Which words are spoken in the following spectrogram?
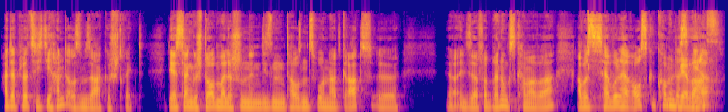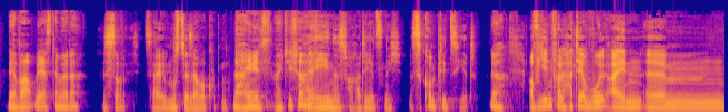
hat er plötzlich die Hand aus dem Sarg gestreckt. Der ist dann gestorben, weil er schon in diesen 1200 Grad äh, ja, in dieser Verbrennungskammer war. Aber es ist ja wohl herausgekommen, Und wer dass war's? er. Wer war? Wer ist der Mörder? Das muss der selber gucken. Nein, jetzt möchte ich schon wissen. Nein, das verrate ich jetzt nicht. Das ist kompliziert. Ja. Auf jeden Fall hat er wohl ein, ähm,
